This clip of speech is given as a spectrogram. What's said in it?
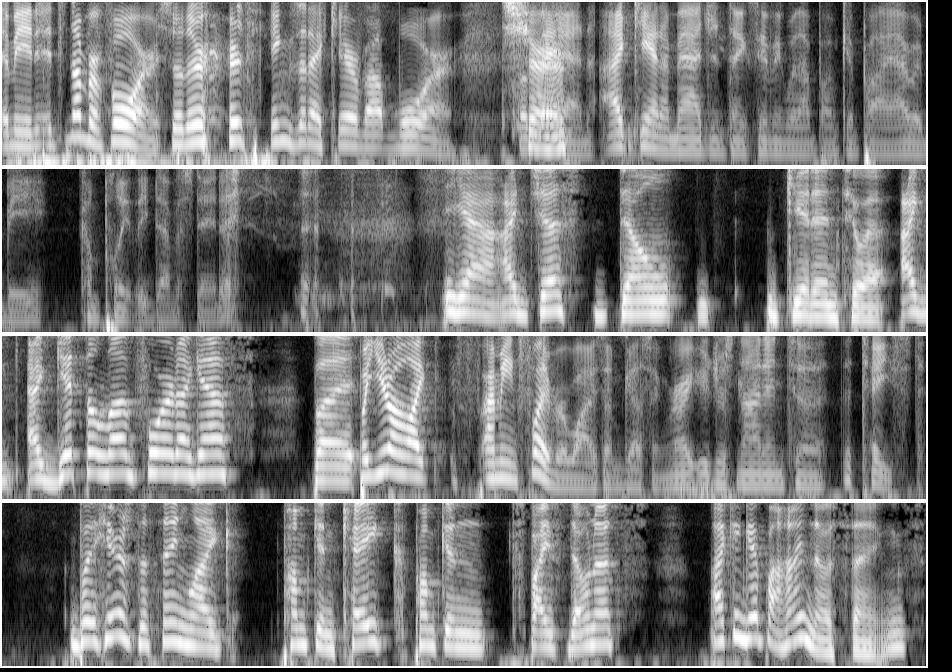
I mean, it's number four, so there are things that I care about more. But Sure. man, I can't imagine Thanksgiving without pumpkin pie. I would be completely devastated. Yeah, I just don't get into it. I I get the love for it, I guess, but But you don't like. I mean, flavor wise, I'm guessing, right? You're just not into the taste. but here's the thing: like pumpkin cake, pumpkin spice donuts, I can get behind those things.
